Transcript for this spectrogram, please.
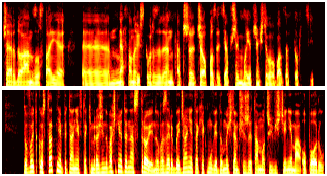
czy Erdoğan zostaje e, na stanowisku prezydenta, czy, czy opozycja przejmuje częściowo władzę w Turcji. To Wojtko, ostatnie pytanie w takim razie, no właśnie o te nastroje. No w Azerbejdżanie, tak jak mówię, domyślam się, że tam oczywiście nie ma oporu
